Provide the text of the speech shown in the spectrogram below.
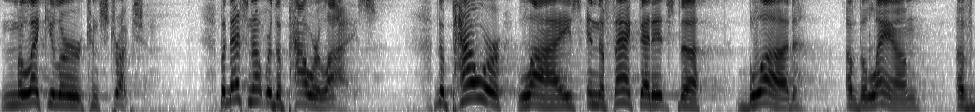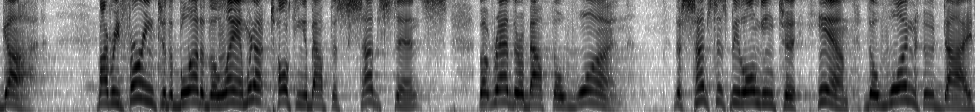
molecular construction. But that's not where the power lies. The power lies in the fact that it's the blood of the Lamb of God. By referring to the blood of the Lamb, we're not talking about the substance, but rather about the one. The substance belonging to Him, the one who died,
